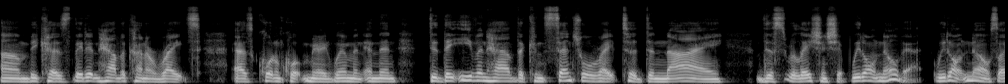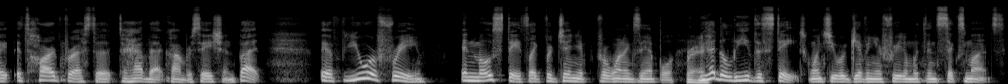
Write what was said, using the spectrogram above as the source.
um, because they didn't have the kind of rights as quote unquote married women. And then did they even have the consensual right to deny this relationship? We don't know that. We don't know. So I, it's hard for us to, to have that conversation. But if you were free, in most states, like Virginia, for one example, Right. you had to leave the state once you were given your freedom within six months.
